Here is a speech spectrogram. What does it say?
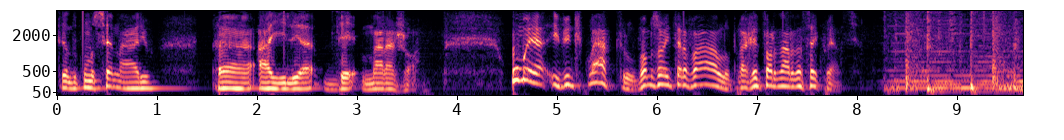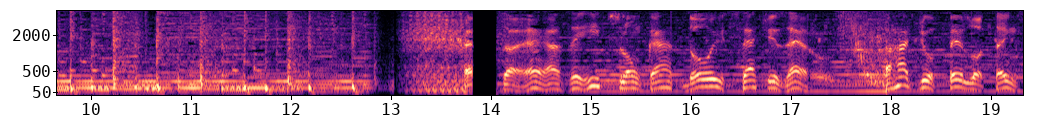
tendo como cenário a ilha de Marajó. 1h24, vamos ao intervalo para retornar na sequência. Esta é a ZYK 270, Rádio Pelotense,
